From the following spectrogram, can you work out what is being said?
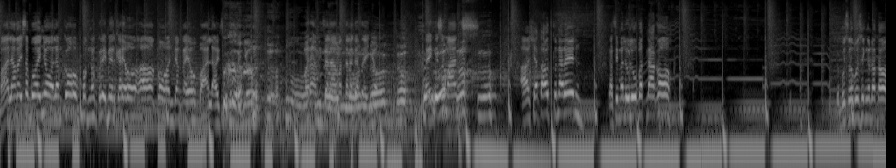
Bahala kayo sa buhay nyo. Alam ko, pag nag-premier kayo, ah, ako, andyan kayo. Bahala kayo sa buhay nyo. Maraming salamat talaga sa inyo. Thank you so much. Ah, shout out ko na rin. Kasi malulubat na ako. Lubos-lubusin ko na to.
